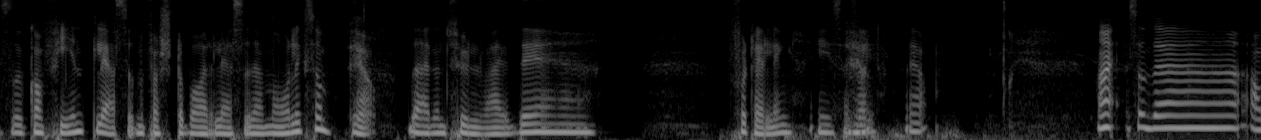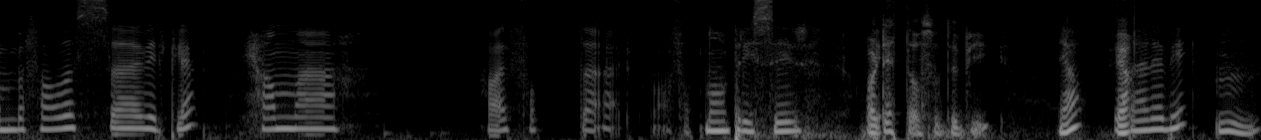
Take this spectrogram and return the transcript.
Altså du kan fint lese den første og bare lese den nå, liksom. Ja. Det er en fullverdig fortelling i seg selv. Ja. Nei, så det anbefales uh, virkelig. Han uh, har fått uh, han har fått noen priser. Var dette også debut? Ja. Ja. Det er debut. Mm.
